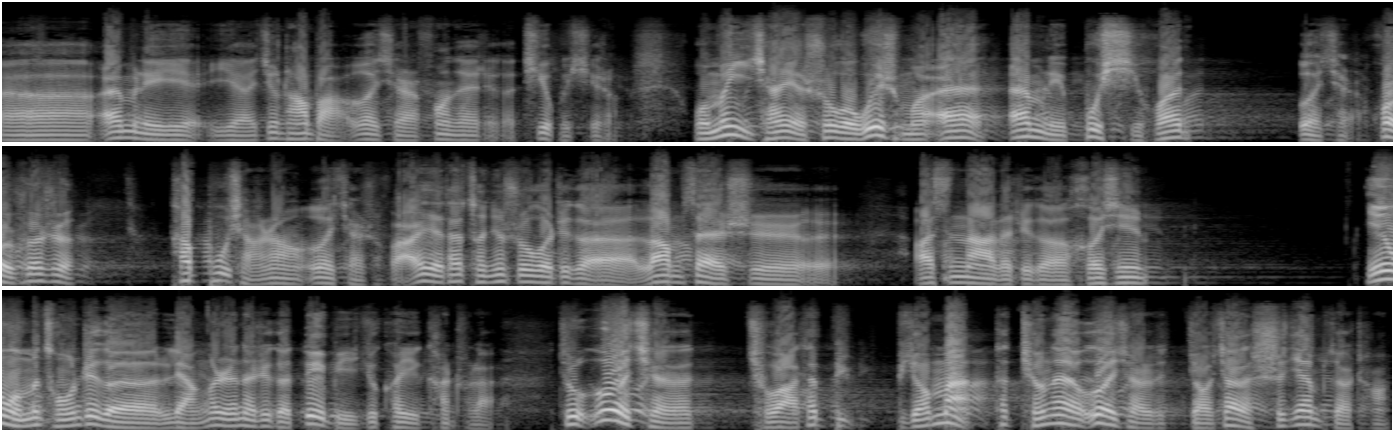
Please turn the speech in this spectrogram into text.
呃，艾米丽也也经常把厄齐尔放在这个替补席上。我们以前也说过，为什么艾艾米丽不喜欢厄齐尔，或者说是他不想让厄齐尔首发。而且他曾经说过，这个拉姆塞是阿森纳的这个核心。因为我们从这个两个人的这个对比就可以看出来，就是厄齐尔的球啊，他比比较慢，他停在厄齐尔的脚下的时间比较长。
